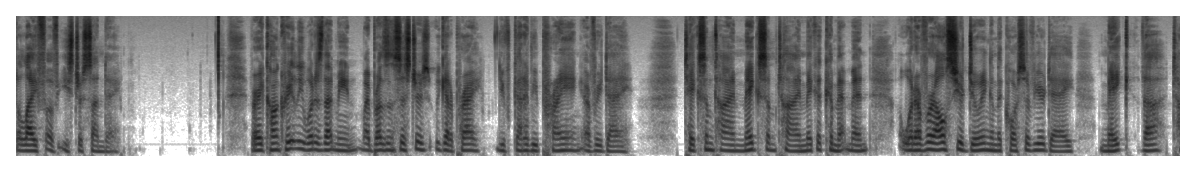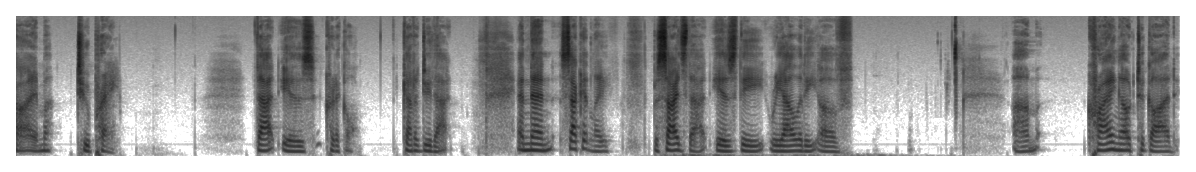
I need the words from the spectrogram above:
the life of Easter Sunday. Very concretely, what does that mean? My brothers and sisters, we got to pray. You've got to be praying every day. Take some time, make some time, make a commitment. Whatever else you're doing in the course of your day, make the time to pray. That is critical. Got to do that. And then, secondly, besides that, is the reality of um, crying out to God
